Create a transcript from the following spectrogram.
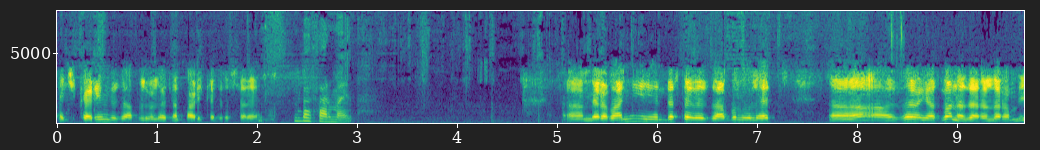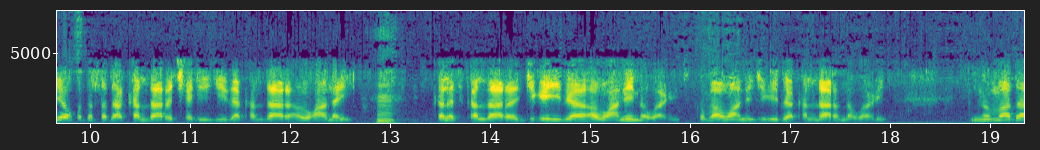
حاجی کریم د زابل ولایت نه پاړی کډر سره یم بفرمایئ مهرباني دلته د زابل ولایت زه یو دوه نظر لرم یو خو دلته دا کلدار چلیږي دا کلدار افغاني کله چې کلدار جګي بیا افغاني نه واري کوم افغاني جګي بیا کلدار نه واري نو ما دا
